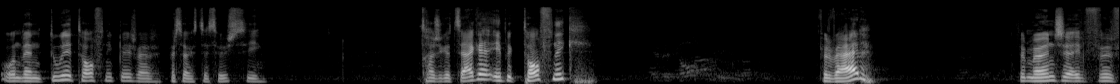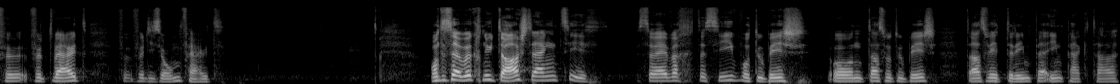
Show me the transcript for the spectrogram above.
Und wenn du nicht die Hoffnung bist, wer, wer soll es denn sonst sein? Du kannst du sagen, ich bin die Hoffnung. Für wer? Für Menschen, für, für, für die Welt, für, für dein Umfeld. Und es soll wirklich nicht anstrengend sein. Es soll einfach das sein, wo du bist. Und das, was du bist, das wird der Impact haben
